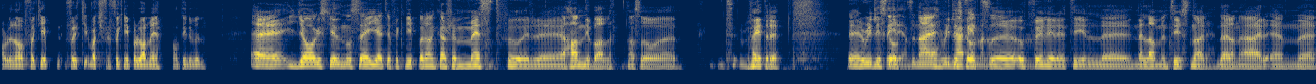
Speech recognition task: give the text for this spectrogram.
har du något förknipp, för, förknippar du han med? Någonting du vill? Eh, jag skulle nog säga att jag förknippar han kanske mest för eh, Hannibal. Alltså, vad heter det? Eh, Ridley Scott, Serien? nej, Ridley Nej, Scotts okej. eh, uppföljare till eh, När lammen tystnar. Där han är en eh,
